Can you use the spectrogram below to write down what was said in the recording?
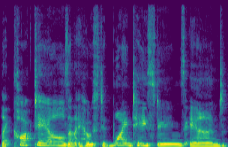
like cocktails and I hosted wine tastings and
